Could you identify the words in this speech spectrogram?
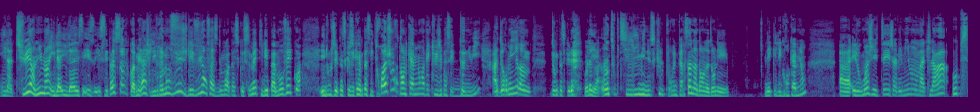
il a tué un humain. Il a, il a, c'est pas le seul quoi. Mais là, je l'ai vraiment vu, je l'ai vu en face de moi parce que ce mec, il est pas mauvais quoi. Et donc j'ai, parce que j'ai quand même passé trois jours dans le camion avec lui. J'ai passé deux nuits à dormir. Euh, donc parce que là, voilà, il y a un tout petit lit minuscule pour une personne hein, dans, les, les gros camions. Euh, et donc moi j'étais, j'avais mis mon matelas. Oups,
